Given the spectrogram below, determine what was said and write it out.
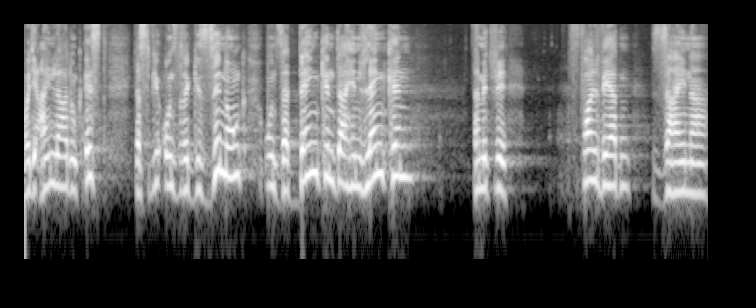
Aber die Einladung ist, dass wir unsere Gesinnung, unser Denken dahin lenken, damit wir voll werden seiner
